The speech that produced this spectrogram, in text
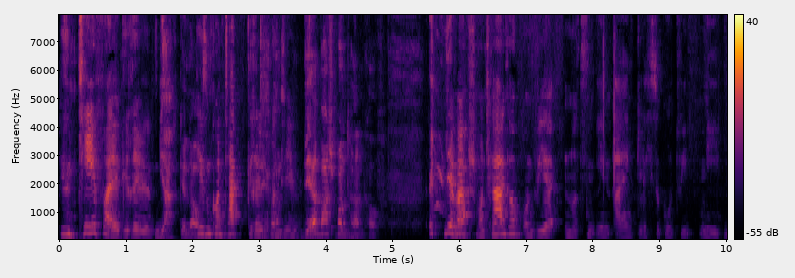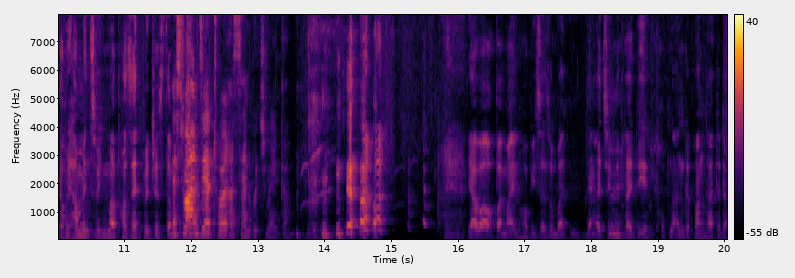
Diesen Tefal-Grill. Ja, genau. Diesen Kontaktgrill Der, von kon- Tefal. der war Spontankauf. Der war Spontankauf und wir nutzen ihn eigentlich so gut wie nie. Ja, wir haben inzwischen mal ein paar Sandwiches damit. Es war ein sehr teurer Sandwichmaker. Ja, aber auch bei meinen Hobbys, also bei, als ich mit 3D-Drucken angefangen hatte, da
